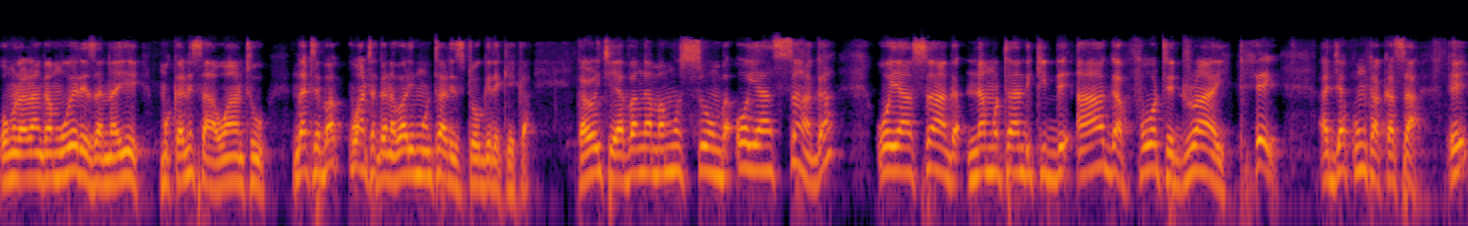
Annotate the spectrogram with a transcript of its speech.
omulala nga muweereza naye mukanisa awantu nga tebakwatagana bali mu ntale zitogerekeka kaloli kyeyava ngamba musumba oyo asaaga oyo asaaga namutandikidde aga forte dry. Hey, ajja kunkakasa. Eh?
